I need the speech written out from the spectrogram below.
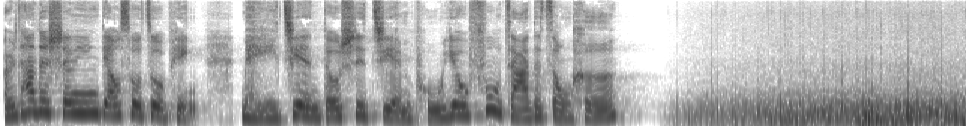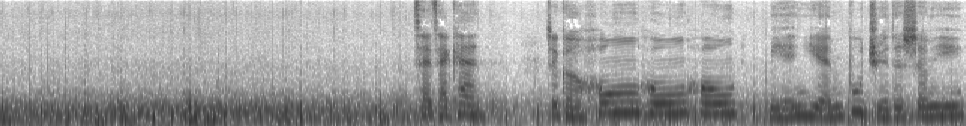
而他的声音雕塑作品，每一件都是简朴又复杂的总和。猜猜看，这个轰轰轰绵延不绝的声音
